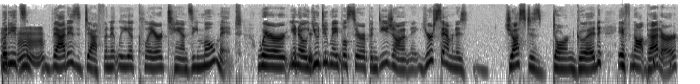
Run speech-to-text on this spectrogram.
But it's mm-hmm. that is definitely a Claire Tansey moment where you know you do maple syrup and Dijon. and Your salmon is just as darn good, if not better.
